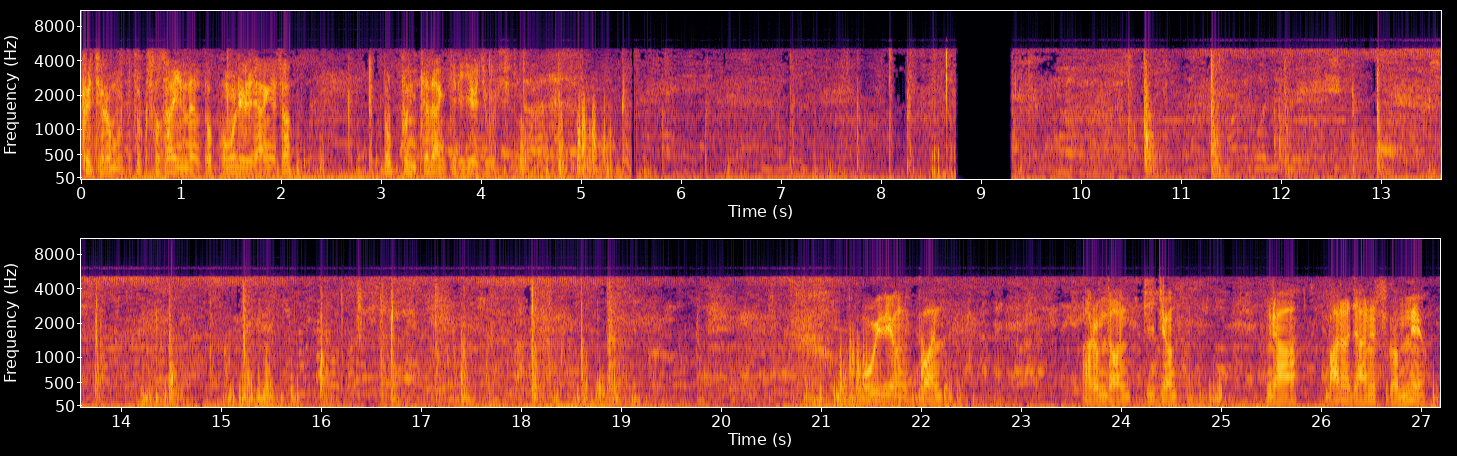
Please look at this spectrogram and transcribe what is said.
케이크처럼 우뚝 솟아있는 또 봉우리를 향해서 높은 계단길이 이어지고 있습니다. 오일영 또한 아름다운 비경이라 말하지 않을 수가 없네요.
